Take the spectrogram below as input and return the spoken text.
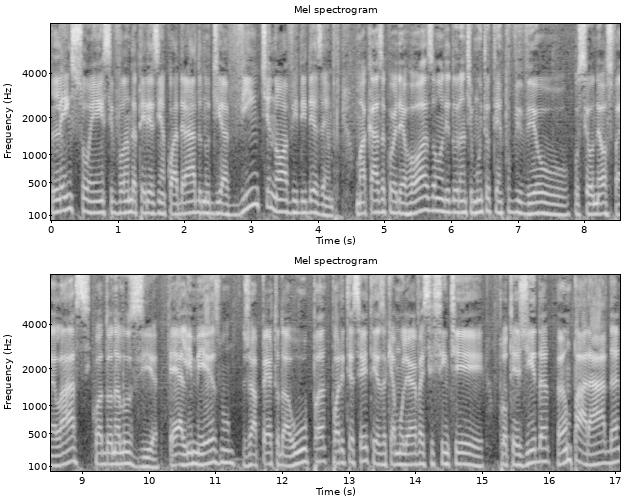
Lençoense Vanda Terezinha Quadrado no dia 29 de dezembro. Uma casa cor-de-rosa onde durante muito tempo viveu o seu Nelson Failassi com a dona Luzia. É ali mesmo, já perto da UPA. Pode ter certeza que a mulher vai se sentir protegida, amparada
